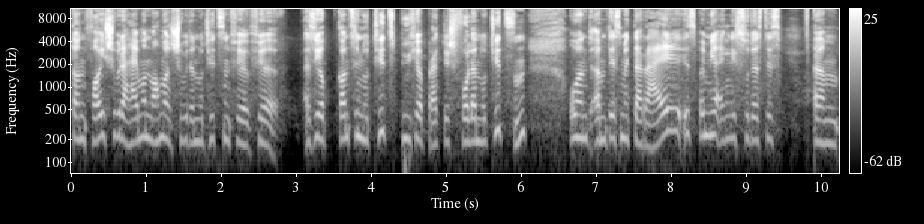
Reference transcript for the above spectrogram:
dann fahre ich schon wieder heim und mache mir schon wieder Notizen für, für also ich habe ganze Notizbücher praktisch voller Notizen. Und ähm, das mit der Reihe ist bei mir eigentlich so, dass das ähm,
